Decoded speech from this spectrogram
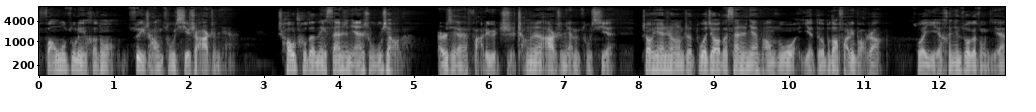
房屋租赁合同最长租期是二十年，超出的那三十年是无效的，而且法律只承认二十年的租期。赵先生这多交的三十年房租也得不到法律保障，所以和您做个总结：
